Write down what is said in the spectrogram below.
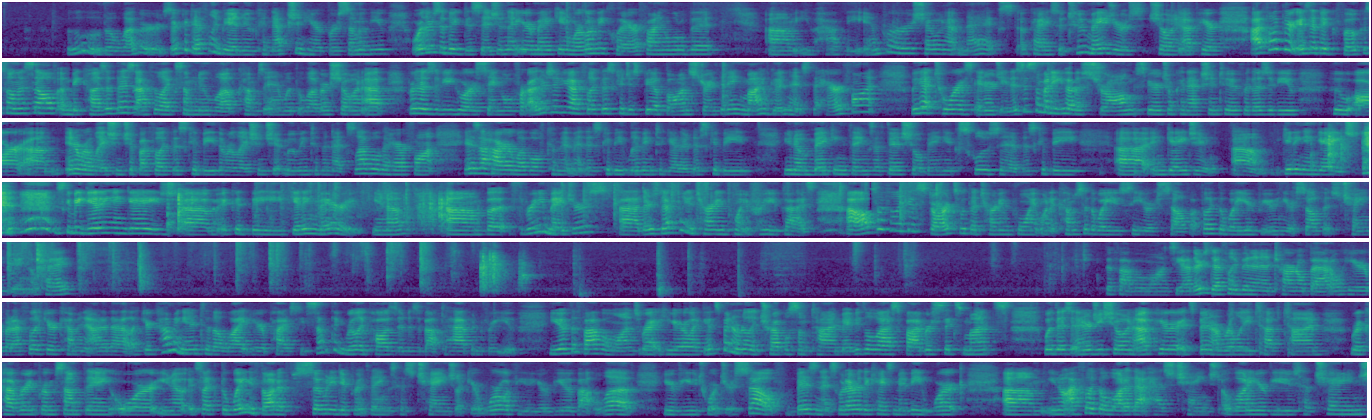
Ooh, the lovers. There could definitely be a new connection here for some of you, or there's a big decision that you're making. We're going to be clarifying a little bit. Um, you have the Emperor showing up next. Okay, so two majors showing up here. I feel like there is a big focus on the self, and because of this, I feel like some new love comes in with the lovers showing up. For those of you who are single, for others of you, I feel like this could just be a bond strengthening. My goodness, the Hierophant. We got Taurus energy. This is somebody you have a strong spiritual connection to. For those of you who are um, in a relationship, I feel like this could be the relationship moving to the next level. The Hierophant is a higher level of commitment. This could be living together. This could be, you know, making things official, being exclusive this could be uh, engaging, um, getting engaged. this could be getting engaged. Um, it could be getting married, you know. Um, but three majors, uh, there's definitely a turning point for you guys. I also feel like it starts with a turning point when it comes to the way you see yourself. I feel like the way you're viewing yourself is changing, okay? The Five of Wands. Yeah, there's definitely been an internal battle here, but I feel like you're coming out of that. Like you're coming into the light here, Pisces. Something really positive is about to happen for you. You have the Five of Wands right here. Like it's been a really troublesome time. Maybe the last five or six months with this energy showing up here, it's been a really tough time recovering from something or, you know, it's like the way you thought of so many different things has changed. Like your worldview, your view about love, your view towards yourself, business, whatever the case may be, work. Um, you know, I feel like a lot of that has changed. A lot of your views have changed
